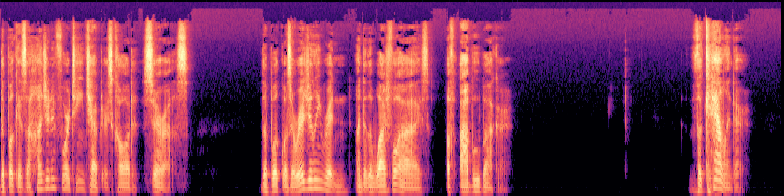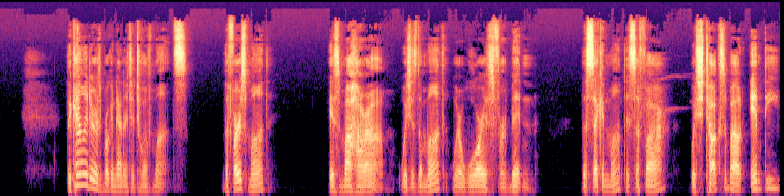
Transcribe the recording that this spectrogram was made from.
The book is 114 chapters called surahs. The book was originally written under the watchful eyes of Abu Bakr. The calendar. The calendar is broken down into 12 months. The first month is Muharram, which is the month where war is forbidden. The second month is Safar, which talks about empty,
